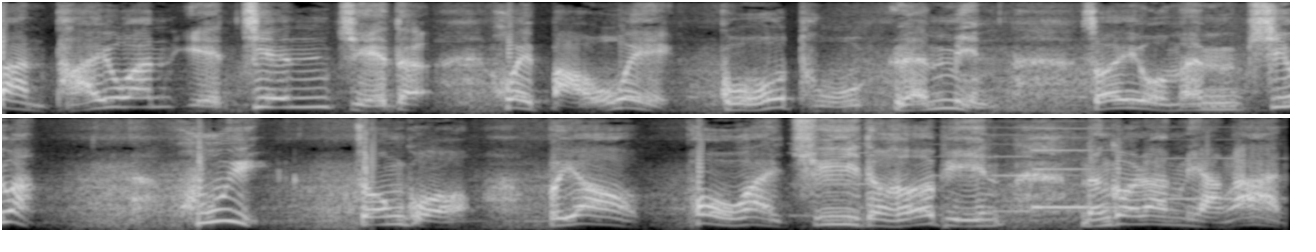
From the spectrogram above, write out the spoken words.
但台湾也坚决的会保卫国土人民。所以我们希望呼吁中国不要破坏区域的和平，能够让两岸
